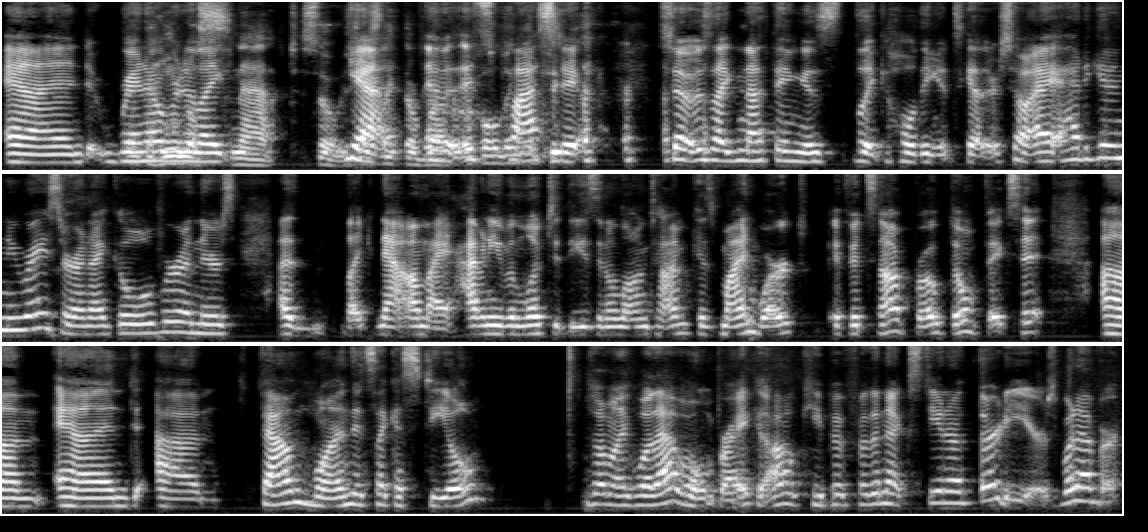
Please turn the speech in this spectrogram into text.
and ran over to like snapped. So it was Yeah, just like the rubber it's plastic. it so it was like nothing is like holding it together. So I had to get a new razor and I go over and there's a, like now I'm like, I haven't even looked at these in a long time because mine worked. If it's not broke, don't fix it. Um, and um, found one that's like a steel. So I'm like, well, that won't break. I'll keep it for the next, you know, 30 years, whatever.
